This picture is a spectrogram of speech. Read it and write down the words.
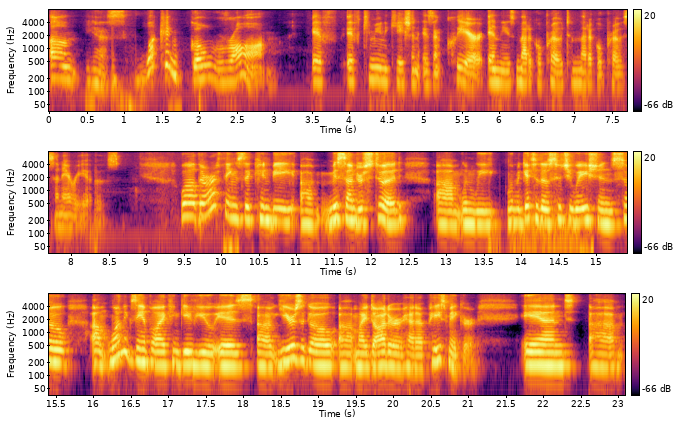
Um, yes. What can go wrong if if communication isn't clear in these medical pro to medical pro scenarios? Well, there are things that can be uh, misunderstood um, when we when we get to those situations. So um, one example I can give you is uh, years ago, uh, my daughter had a pacemaker, and um,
